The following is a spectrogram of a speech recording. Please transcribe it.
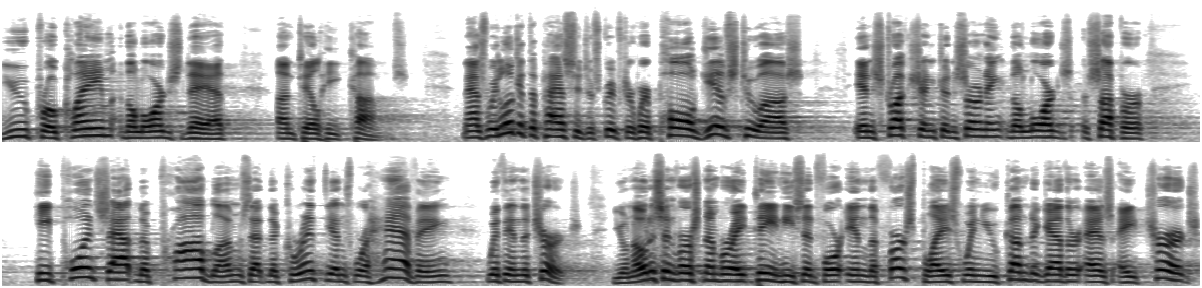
you proclaim the Lord's death until he comes. Now, as we look at the passage of Scripture where Paul gives to us instruction concerning the Lord's Supper, he points out the problems that the Corinthians were having within the church. You'll notice in verse number 18, he said, For in the first place, when you come together as a church,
